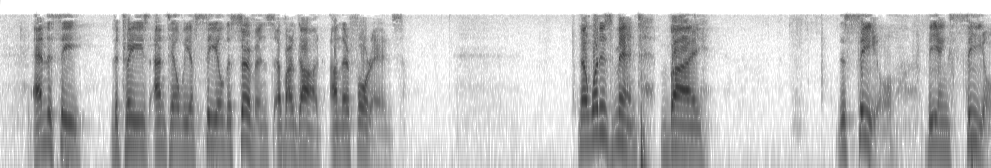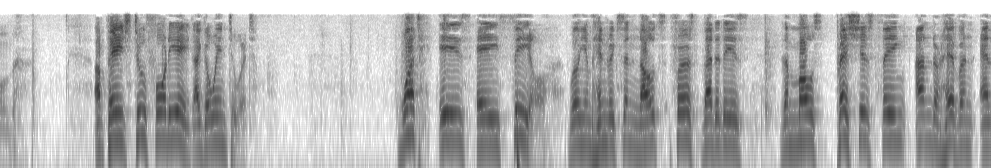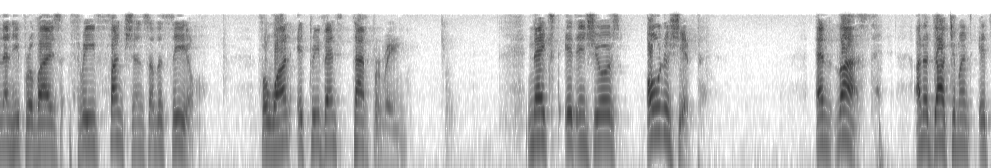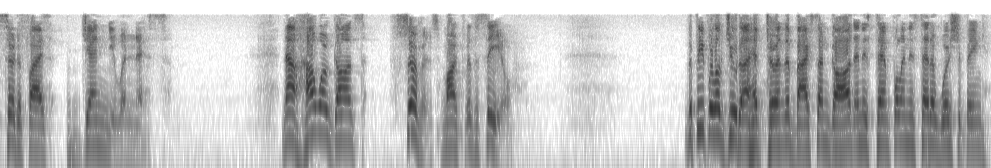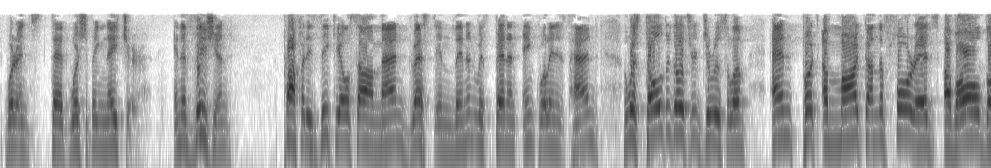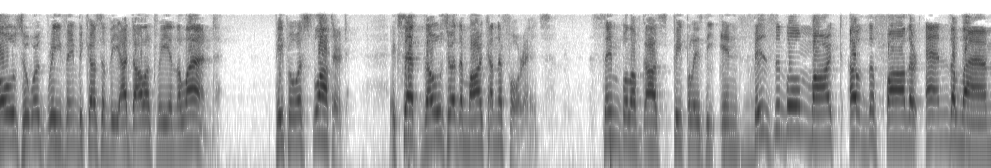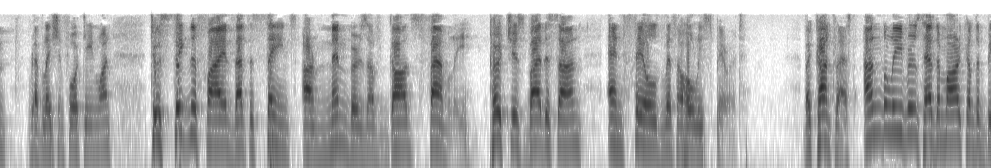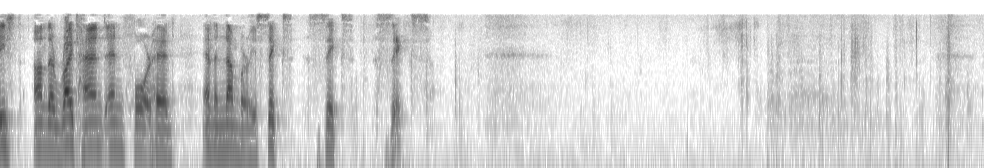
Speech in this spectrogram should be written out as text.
and the sea, the trees, until we have sealed the servants of our God on their foreheads. Now, what is meant by the seal being sealed? On page 248, I go into it. What is a seal? William Hendriksen notes first that it is the most precious thing under heaven, and then he provides three functions of the seal. For one, it prevents tampering. Next, it ensures ownership. And last, on a document, it certifies genuineness. Now, how are God's servants marked with a seal? The people of Judah had turned their backs on God and His temple, and instead of worshiping, were instead worshiping nature. In a vision, prophet Ezekiel saw a man dressed in linen with pen and inkwell in his hand, who was told to go through Jerusalem and put a mark on the foreheads of all those who were grieving because of the idolatry in the land. People were slaughtered, except those who had the mark on their foreheads. Symbol of God's people is the invisible mark of the Father and the Lamb, Revelation 14:1, to signify that the saints are members of God's family, purchased by the Son and filled with the Holy Spirit. By contrast, unbelievers have the mark of the beast on their right hand and forehead, and the number is 666.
